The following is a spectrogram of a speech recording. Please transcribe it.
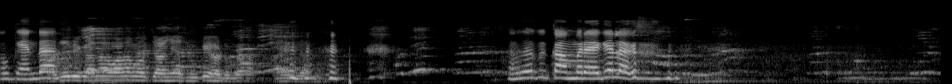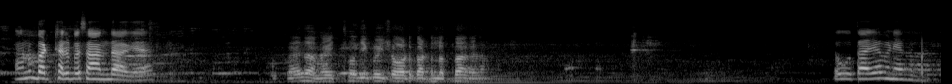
ਉਹ ਕਹਿੰਦਾ ਅਜੇ ਵੀ ਕਹਿੰਦਾ ਵਾਲਾ ਮੈਂ ਉਚਾਈਆਂ ਛੂ ਕੇ ਹਟੂਗਾ। ਐਂ ਗੱਲ ਉਹਦਾ ਕੋਈ ਕੰਮ ਰਹਿ ਗਿਆ ਲੱਗਦਾ ਉਹਨੂੰ ਬੱਠਲ ਪਸੰਦ ਆ ਗਿਆ। ਉਹ ਕਹਿੰਦਾ ਮੈਂ ਇੱਥੋਂ ਦੀ ਕੋਈ ਸ਼ਾਰਟਕਟ ਲੱਭਾਂਗਾ। ਤੋਤਾ ਜਿਹਾ ਬਣਿਆ ਫਿਰ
